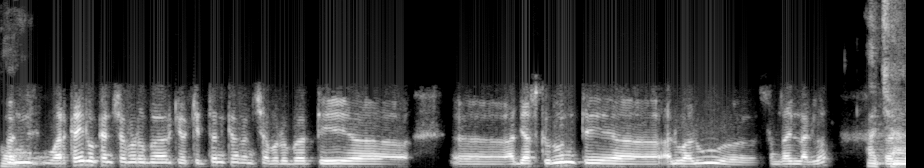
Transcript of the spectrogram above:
पण वारकाई लोकांच्या बरोबर किंवा कीर्तनकारांच्या बरोबर ते अभ्यास करून ते हळूहळू समजायला लागलं. पण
